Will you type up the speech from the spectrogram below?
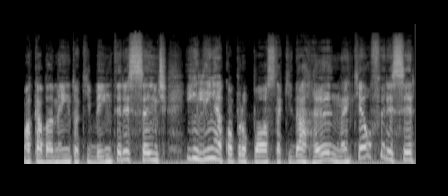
um acabamento aqui bem interessante, em linha com a proposta aqui da RAM, né, que é oferecer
